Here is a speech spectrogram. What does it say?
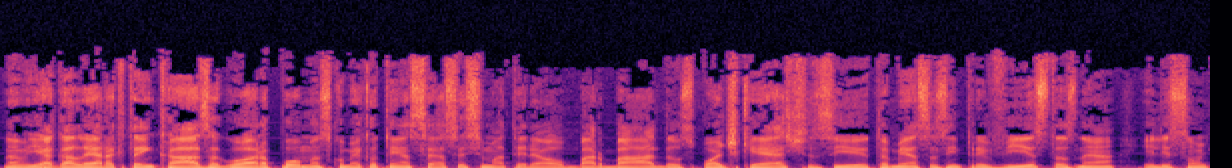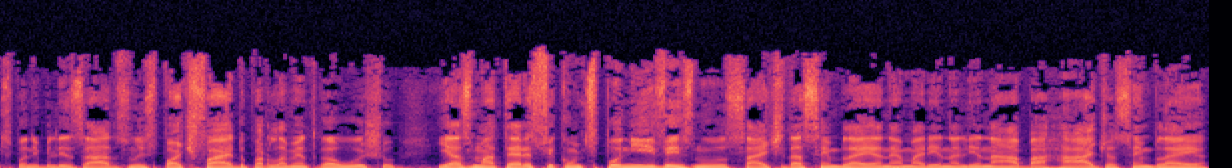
Não, e a galera que está em casa agora, pô, mas como é que eu tenho acesso a esse material barbada, os podcasts e também essas entrevistas, né? Eles são disponibilizados no Spotify do Parlamento Gaúcho e as matérias ficam disponíveis no site da Assembleia, né, Marina, ali na aba Rádio Assembleia.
